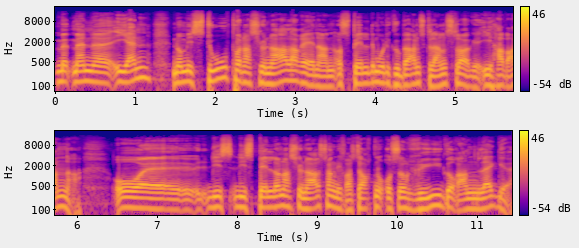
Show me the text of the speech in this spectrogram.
men eh, igjen, når vi sto på nasjonalarenaen og spilte mot det cubanske landslaget i Havanna, og uh, de, de spiller nasjonalsangen fra starten, og så ryker anlegget,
